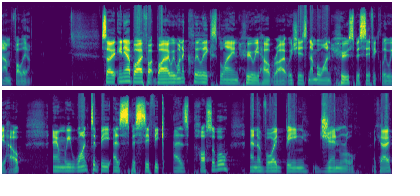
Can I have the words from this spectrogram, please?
um, follow you. So in our bio, we want to clearly explain who we help, right? Which is number one, who specifically we help. And we want to be as specific as possible and avoid being general, okay?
